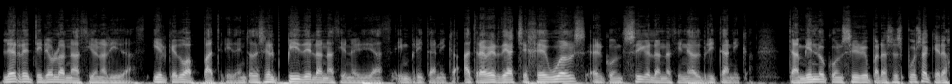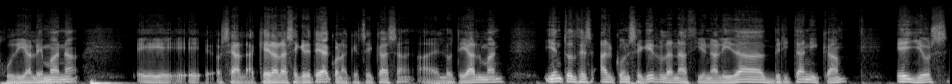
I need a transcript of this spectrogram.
le retiró la nacionalidad y él quedó apátrida. Entonces él pide la nacionalidad británica. A través de H.G. Wells, él consigue la nacionalidad británica. También lo consigue para su esposa, que era judía alemana, eh, eh, o sea, la que era la secretaria con la que se casa, a Lotte Alman, y entonces al conseguir la nacionalidad británica, ellos,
